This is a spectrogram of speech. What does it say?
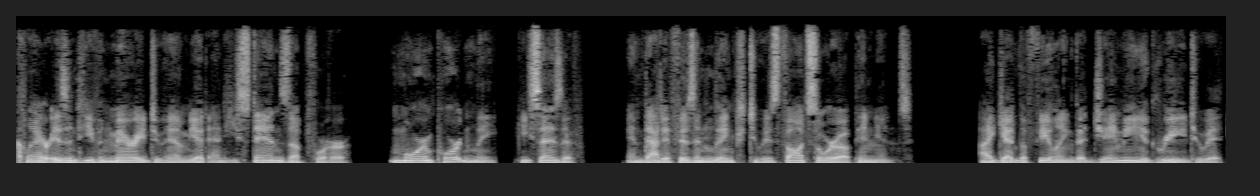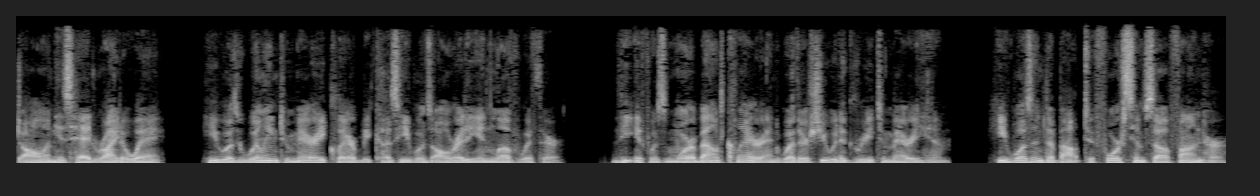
Claire isn't even married to him yet and he stands up for her. More importantly, he says if and that if isn't linked to his thoughts or opinions. I get the feeling that Jamie agreed to it all in his head right away. He was willing to marry Claire because he was already in love with her. The if was more about Claire and whether she would agree to marry him. He wasn't about to force himself on her.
